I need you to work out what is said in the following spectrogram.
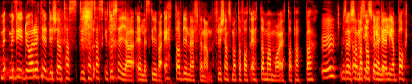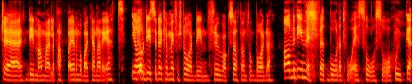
Men, men det, du har rätt i att det känns, tas, det känns taskigt att säga eller skriva ett av dina efternamn. För det känns som att du har fått ett av mamma och ett av pappa. Mm, Så det är ja, som att precis man skulle välja bort eh, din mamma eller pappa genom att bara kalla det ett. Ja. Och det, så där kan man ju förstå din fru också, att de tog båda. Ja, men det är mest för att båda två är så, så sjuka.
